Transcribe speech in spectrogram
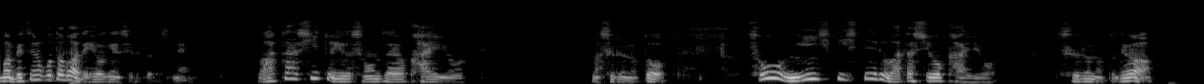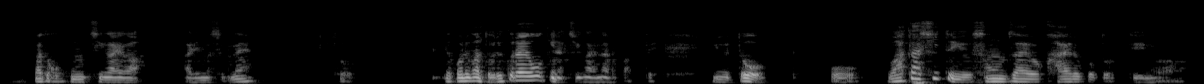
まあ別の言葉で表現するとですね、私という存在を変えようって、まあ、するのと、そう認識している私を変えようってするのとでは、またここも違いがありますよね。そう。で、これがどれくらい大きな違いなのかっていうと、こう私という存在を変えることっていうのは、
